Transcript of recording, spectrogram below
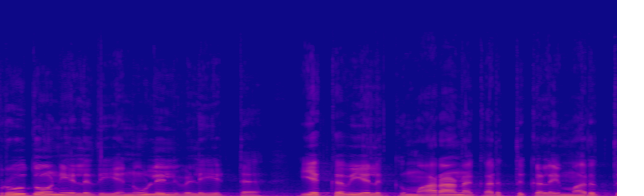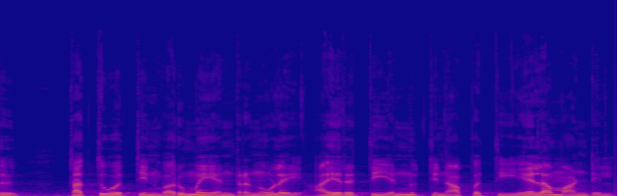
புரூதோன் எழுதிய நூலில் வெளியிட்ட இயக்கவியலுக்கு மாறான கருத்துக்களை மறுத்து தத்துவத்தின் வறுமை என்ற நூலை ஆயிரத்தி எண்ணூற்றி நாற்பத்தி ஏழாம் ஆண்டில்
